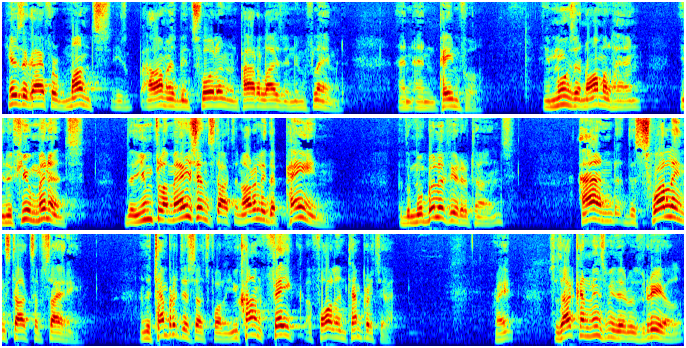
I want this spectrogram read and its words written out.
here's a guy for months, his arm has been swollen and paralyzed and inflamed and, and painful. He moves a normal hand. In a few minutes, the inflammation starts, not only the pain, but the mobility returns, and the swelling starts subsiding, and the temperature starts falling. You can't fake a fall in temperature, right? So that convinced me that it was real.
